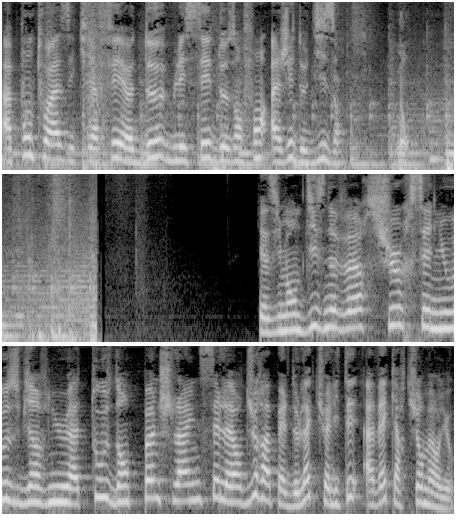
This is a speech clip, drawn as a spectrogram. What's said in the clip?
à Pontoise et qui a fait deux blessés, deux enfants âgés de 10 ans. Non. Quasiment 19h sur CNews. Bienvenue à tous dans Punchline. C'est l'heure du rappel de l'actualité avec Arthur Muriot.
